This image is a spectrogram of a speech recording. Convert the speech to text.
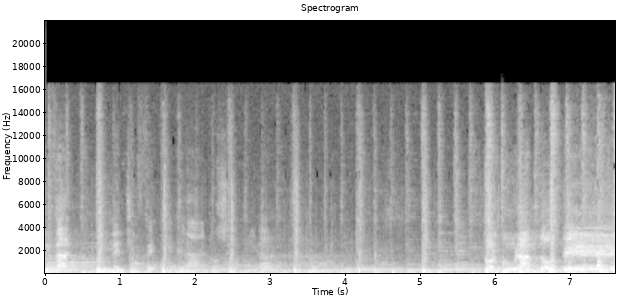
un enchufe en el ano sentirá, torturándote.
